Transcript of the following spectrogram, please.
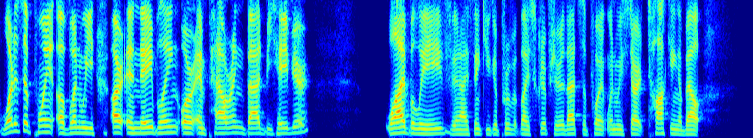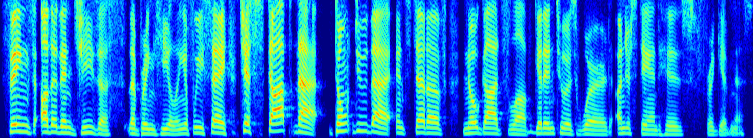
What is the point of when we are enabling or empowering bad behavior? Well, I believe, and I think you could prove it by scripture, that's the point when we start talking about things other than Jesus that bring healing. If we say, just stop that, don't do that, instead of know God's love, get into his word, understand his forgiveness.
